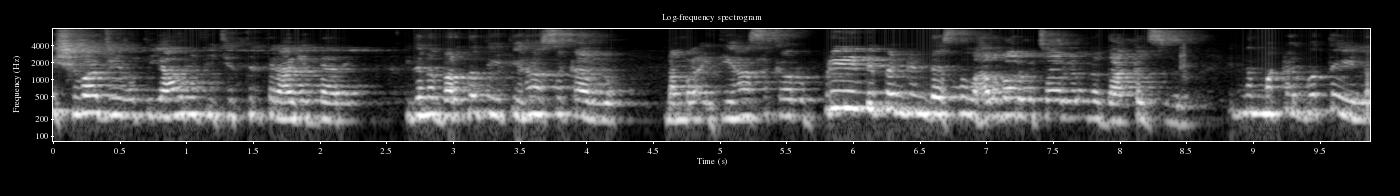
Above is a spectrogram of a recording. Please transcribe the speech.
ಈ ಶಿವಾಜಿ ಇವತ್ತು ಯಾವ ರೀತಿ ಚಿತ್ರಿತರಾಗಿದ್ದಾರೆ? ಇದನ್ನು ಬರೆದದ್ದು ಇತಿಹಾಸಕಾರರು. ನಮ್ಮ ಇತಿಹಾಸಕಾರರು ಪ್ರೀ ಇಂಡಿಪೆಂಡೆಂಟ್ ಡೇಸ್ನಲ್ಲಿ ಹಲವಾರು ವಿಚಾರಗಳನ್ನು ದಾಖಲಿಸಿದರು. ಇದು ನಮ್ಮ ಮಕ್ಕಳಿಗೆ ಗೊತ್ತೇ ಇಲ್ಲ.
